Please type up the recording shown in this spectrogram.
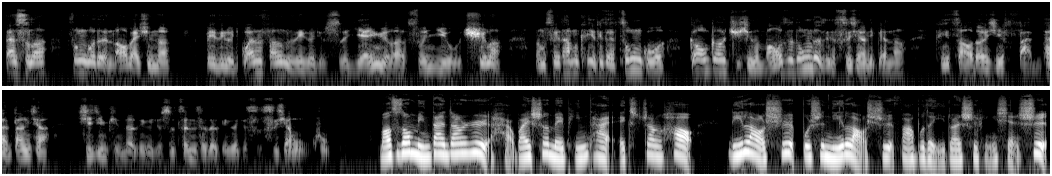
但是呢，中国的老百姓呢，被这个官方的这个就是言语了所扭曲了。那么，所以他们可以在中国高高举起的毛泽东的这个思想里边呢，可以找到一些反叛当下习近平的这个就是政策的这个就是思想武库。毛泽东名诞当日，海外社媒平台 X 账号。李老师不是你老师发布的一段视频显示，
